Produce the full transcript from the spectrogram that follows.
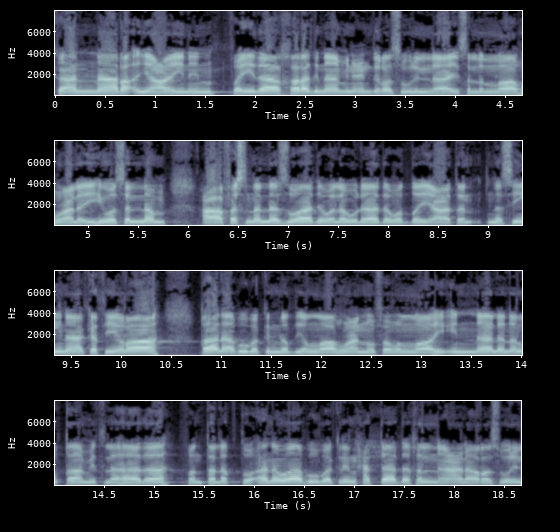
كأننا رأي عين. فإذا خرجنا من عند رسول الله صلى الله عليه وسلم عافسنا الأزواج والأولاد والضيعات نسينا كثيرا. قال أبو بكر رضي الله عنه فوالله إنا لنلقى مثل هذا. فانطلقت أنا وأبو بكر حتى دخلنا على رسول الله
